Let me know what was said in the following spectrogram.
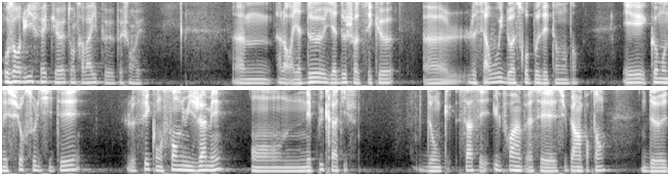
aujourd'hui fait que ton travail peut, peut changer? Euh, Alors, il y, a deux, il y a deux choses. C'est que le cerveau, il doit se reposer de temps en temps. Et comme on est sursollicité, le fait qu'on s'ennuie jamais, on n'est plus créatif. Donc ça, c'est ultra, c'est super important. De,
